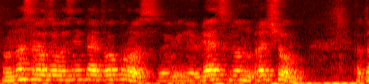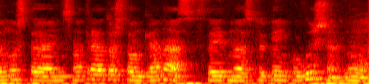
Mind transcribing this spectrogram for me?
И у нас сразу возникает вопрос, является ли он врачом? Потому что, несмотря на то, что он для нас стоит на ступеньку выше, ну,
